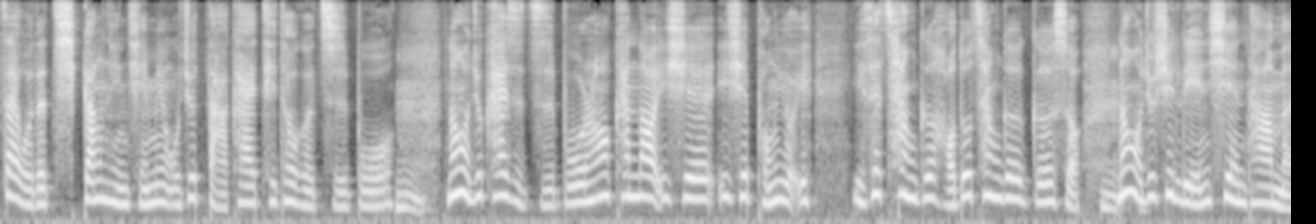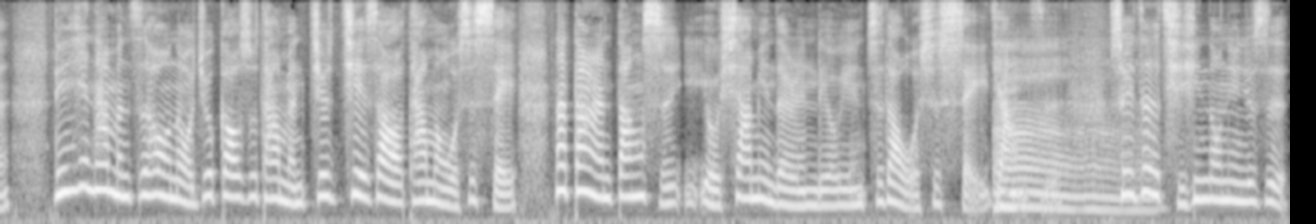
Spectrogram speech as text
在我的钢琴前面，我就打开 TikTok 直播，嗯，然后我就开始直播，然后看到一些一些朋友也也在唱歌，好多唱歌的歌手，然后我就去连线他们，连线他们之后呢，我就告诉他们，就介绍他们我是谁。那当然，当时有下面的人留言知道我是谁这样子，所以这个起心动念就是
